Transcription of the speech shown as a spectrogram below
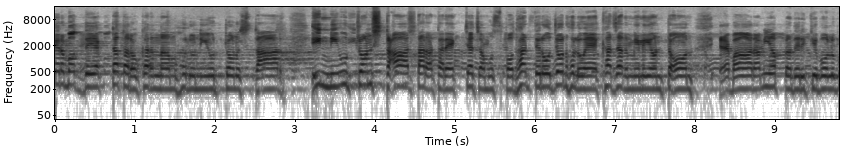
এর মধ্যে একটা তারকার নাম হলো নিউট্রন স্টার। এই নিউট্রন স্টার তারাটার এক চা চামচ পদার্থের ওজন হলো এক হাজার মিলিয়ন টন। এবার আমি আপনাদেরকে বলব,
